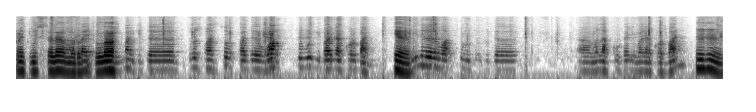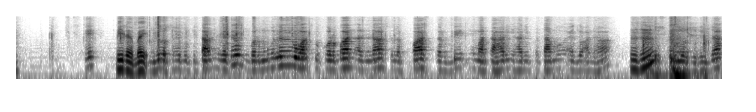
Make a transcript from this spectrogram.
Waalaikumsalam Iman kita terus masuk pada waktu ibadah korban. Ya. Bila waktu melakukan ibadah korban? Mhm. Okey. Bila baik. Menurut sahibul kitab ni kata bermula waktu korban adalah selepas terbitnya matahari hari pertama Aidil Adha Mhm. iaitu 10 Zulhijjah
